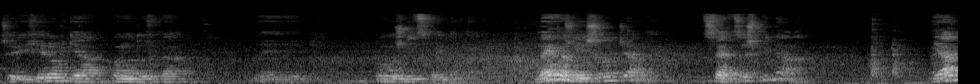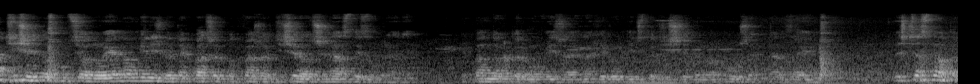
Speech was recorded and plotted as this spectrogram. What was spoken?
czyli chirurgia, porodówka, y, położnictwo i tak dalej. Najważniejsze oddziały, serce szpitala. Jak dzisiaj to funkcjonuje? No mieliśmy, tak patrzę po twarzach, dzisiaj o 13 zebranie. Jak Pan doktor mówi, że na chirurgii 41 łóżek tak zajęło. Jest ciasnota,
